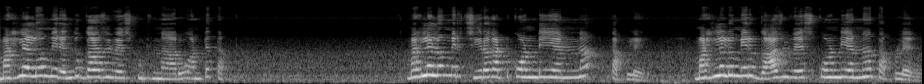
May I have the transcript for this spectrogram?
మహిళలు మీరు ఎందుకు గాజులు వేసుకుంటున్నారు అంటే తప్పు. మహిళలు మీరు చీర కట్టుకోండి అన్నా తప్పలేదు. మహిళలు మీరు గాజులు వేసుకోండి అన్నా తప్పలేదు.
